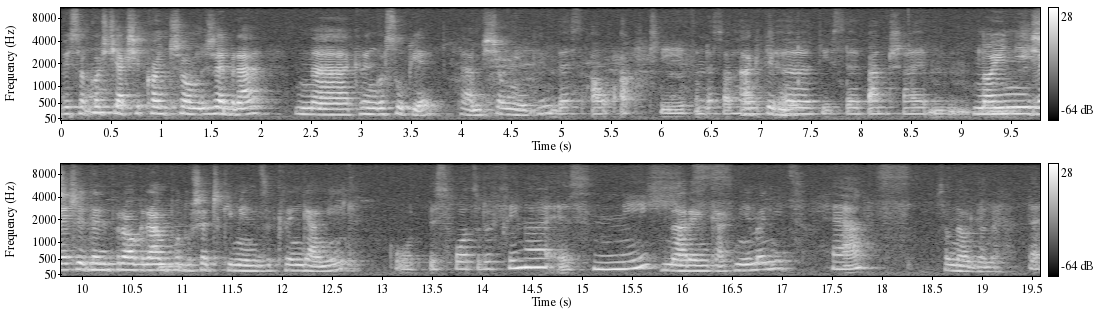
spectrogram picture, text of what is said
wysokości, jak się kończą żebra, na kręgosłupie, tam ściągnięty. Der ist auch aktiv und das soll halt äh, diese Bandscheiben No i niszczy ten program poduszeczki między kręgami. Gut, bis vor zu den Finger ist nicht Na rękach nie ma nic. Herz są na organach. Da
